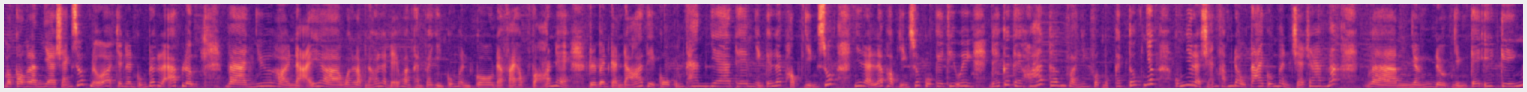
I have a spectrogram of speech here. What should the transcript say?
mà còn làm nhà sản xuất nữa cho nên cũng rất là áp lực và như hồi nãy uh, Quang Lộc nói là để hoàn thành vai diễn của mình cô đã phải học võ nè rồi bên cạnh đó thì cô cũng tham gia thêm những cái lớp học diễn xuất như là lớp học diễn xuất của Cây Thi Uyên để có thể hóa thân vào nhân vật một cách tốt nhất cũng như là sản phẩm đầu tay của mình sẽ ra mắt và nhận được những cái ý kiến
